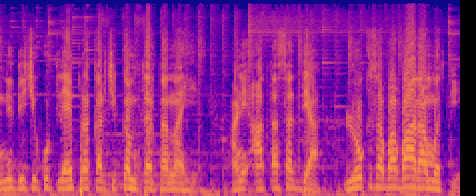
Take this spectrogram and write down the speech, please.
निधीची कुठल्याही प्रकारची कमतरता नाही. आणि आता सध्या लोकसभा बारामती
